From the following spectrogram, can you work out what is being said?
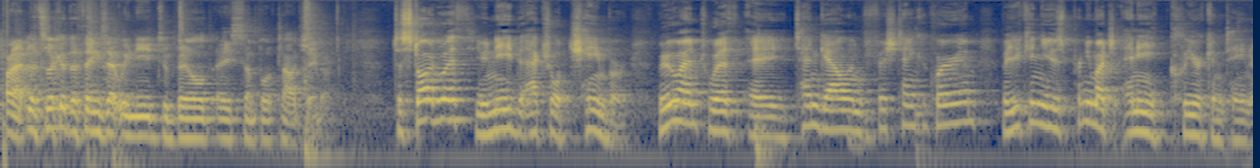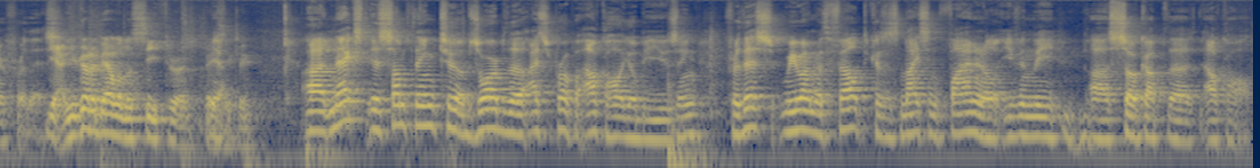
All right, let's look at the things that we need to build a simple cloud chamber. To start with, you need the actual chamber. We went with a 10 gallon fish tank aquarium, but you can use pretty much any clear container for this. Yeah, you've got to be able to see through it, basically. Yeah. Uh, next is something to absorb the isopropyl alcohol you'll be using. For this, we went with felt because it's nice and fine and it'll evenly uh, soak up the alcohol.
